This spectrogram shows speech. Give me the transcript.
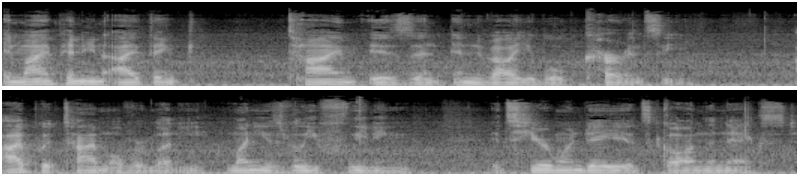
In my opinion, I think time is an invaluable currency. I put time over money. Money is really fleeting. It's here one day, it's gone the next.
